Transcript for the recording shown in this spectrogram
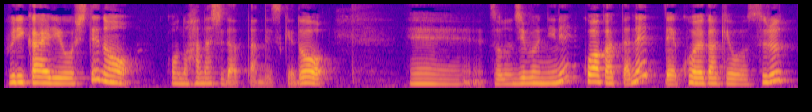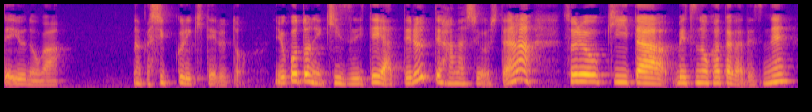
振り返りをしてのこの話だったんですけど、えー、その自分にね、怖かったねって声掛けをするっていうのが、なんかしっくりきてると。いうことに気づいてやってるって話をしたら、それを聞いた別の方がですね、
